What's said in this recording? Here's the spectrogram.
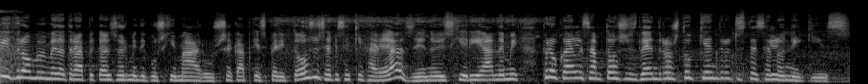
Οι δρόμοι μετατράπηκαν σε ορμητικούς χυμάρους. Σε κάποιες περιπτώσεις έπεσε και χαλάζι, ενώ οι ισχυροί άνεμοι προκάλεσαν πτώσεις δέντρων στο κέντρο της Θεσσαλονίκης.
